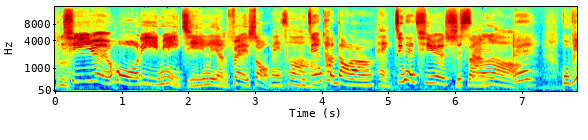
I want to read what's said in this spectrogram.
嗯。七月获利秘籍免费送，没错。你今天看到啦，嘿。今天七月十13三了哎，哎，股票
